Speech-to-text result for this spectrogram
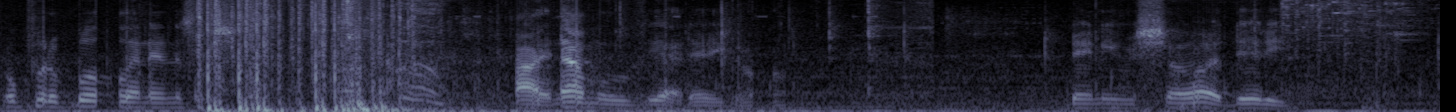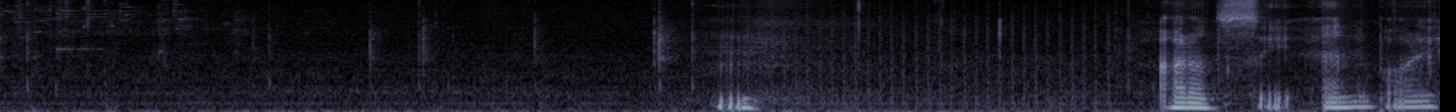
Go put a bullet in his. All right, now move. Yeah, there you go. Didn't even show up, did he? Hmm. I don't see anybody.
